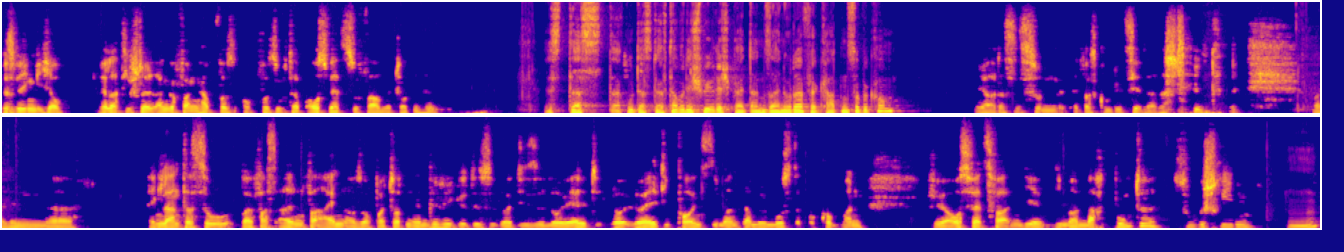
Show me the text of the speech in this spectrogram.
Deswegen ich auch relativ schnell angefangen habe, auch versucht habe, auswärts zu fahren mit Tottenham. Ist das, da gut, das dürfte aber die Schwierigkeit dann sein, oder? Für Karten zu bekommen? Ja, das ist schon etwas komplizierter, das stimmt. Weil in äh, England das so bei fast allen Vereinen, also auch bei Tottenham geregelt ist über diese Loyalty, Loyalty Points, die man sammeln muss. Da bekommt man für Auswärtsfahrten, die, die man macht, Punkte zugeschrieben. Mhm.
